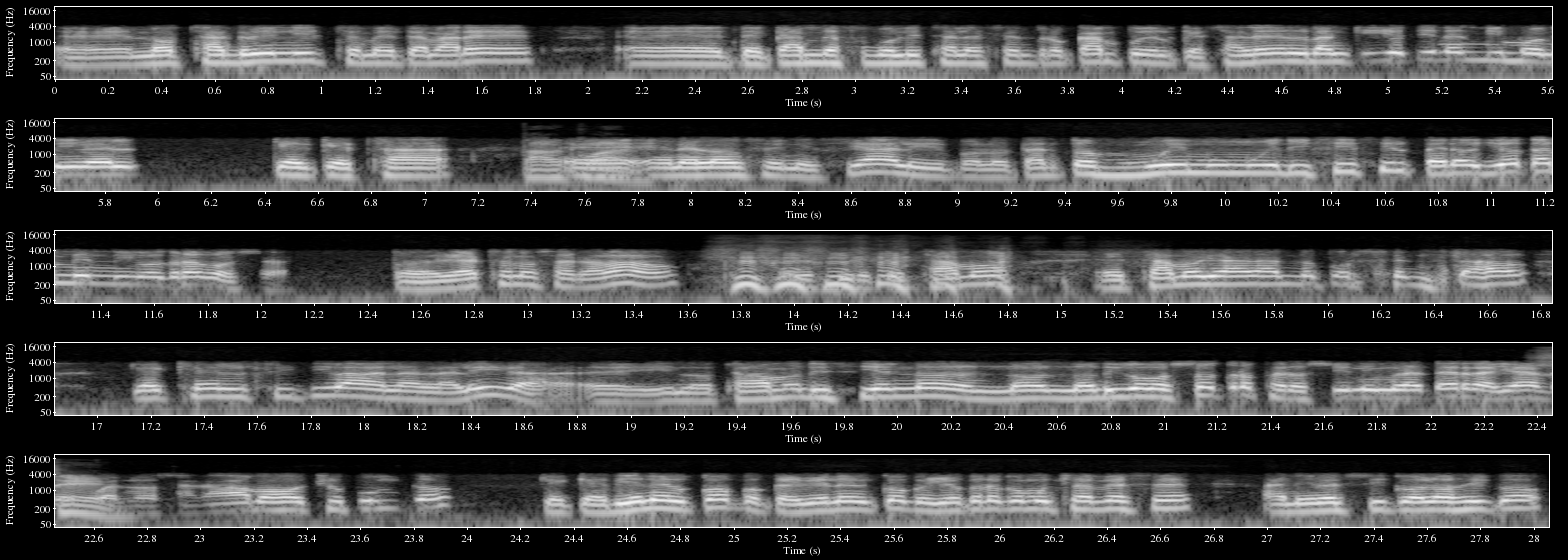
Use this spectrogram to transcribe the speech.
eh, no está Greenwich, te mete a Marés, eh, te cambia futbolista en el centro campo y el que sale del banquillo tiene el mismo nivel que el que está eh, en el once inicial y por lo tanto es muy, muy, muy difícil, pero yo también digo otra cosa, todavía esto no se ha acabado, estamos, estamos ya dando por sentado que es que el City va a ganar la liga. Eh, y lo estábamos diciendo, no, no digo vosotros, pero sí en Inglaterra ya, de cuando sacábamos ocho puntos, que, que viene el coco, que viene el coco, yo creo que muchas veces a nivel psicológico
